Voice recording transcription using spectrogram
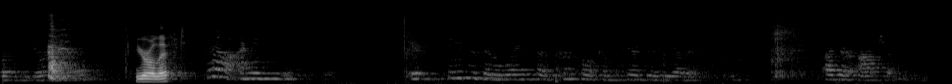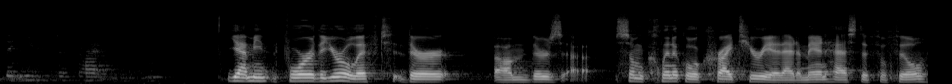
what is it, euro? UroLift? Yeah, I mean, you, it seems in a way so simple compared to the other, other options that you described. Yeah, I mean, for the UroLift, there, um, there's uh, some clinical criteria that a man has to fulfill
